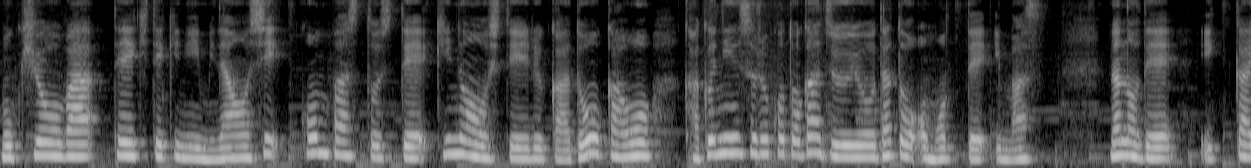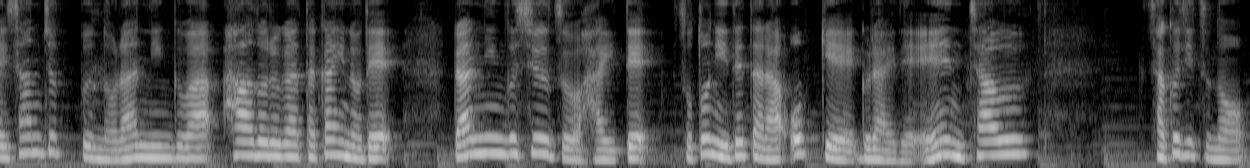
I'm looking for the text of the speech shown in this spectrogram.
目標は定期的に見直しコンパスとして機能しているかどうかを確認することが重要だと思っています。なので1回30分のランニングはハードルが高いのでランニングシューズを履いて外に出たら OK ぐらいでええんちゃう？昨日の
